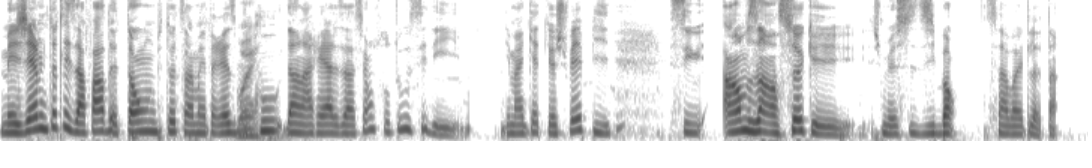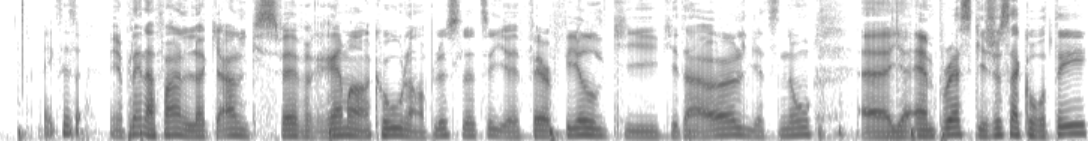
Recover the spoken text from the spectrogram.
Mais j'aime toutes les affaires de tone. Puis tout, ça m'intéresse Ouais. beaucoup dans la réalisation, surtout aussi des, des maquettes que je fais. Puis c'est en faisant ça que je me suis dit, bon, ça va être le temps. Fait que c'est ça. Il y a plein d'affaires locales qui se fait vraiment cool en plus. Là. Il y a Fairfield qui, qui est à Hull, Gatineau. Euh, il y a Empress qui est juste à côté.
